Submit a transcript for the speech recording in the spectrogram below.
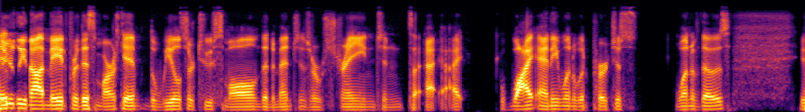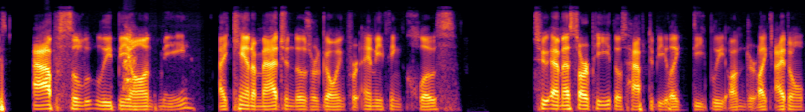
did. clearly not made for this market. The wheels are too small. The dimensions are strange, and I, I, why anyone would purchase one of those is absolutely beyond me. I can't imagine those are going for anything close to MSRP. Those have to be like deeply under. Like I don't.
